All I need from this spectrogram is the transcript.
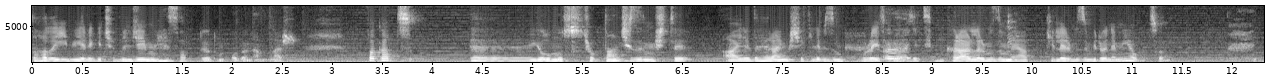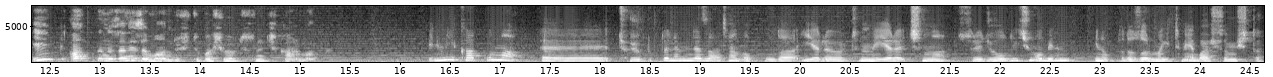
daha da iyi bir yere geçebileceğimi hesaplıyordum o dönemler. Fakat e, yolumuz çoktan çizilmişti. Ailede herhangi bir şekilde bizim burayı tercih ettiğim kararlarımızın veya fikirlerimizin bir önemi yoktu. İlk aklınıza ne zaman düştü başörtüsünü çıkarmak? Benim ilk aklıma e, çocukluk döneminde zaten okulda yarı örtünme, yarı açılma süreci olduğu için o benim bir noktada zoruma gitmeye başlamıştı.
